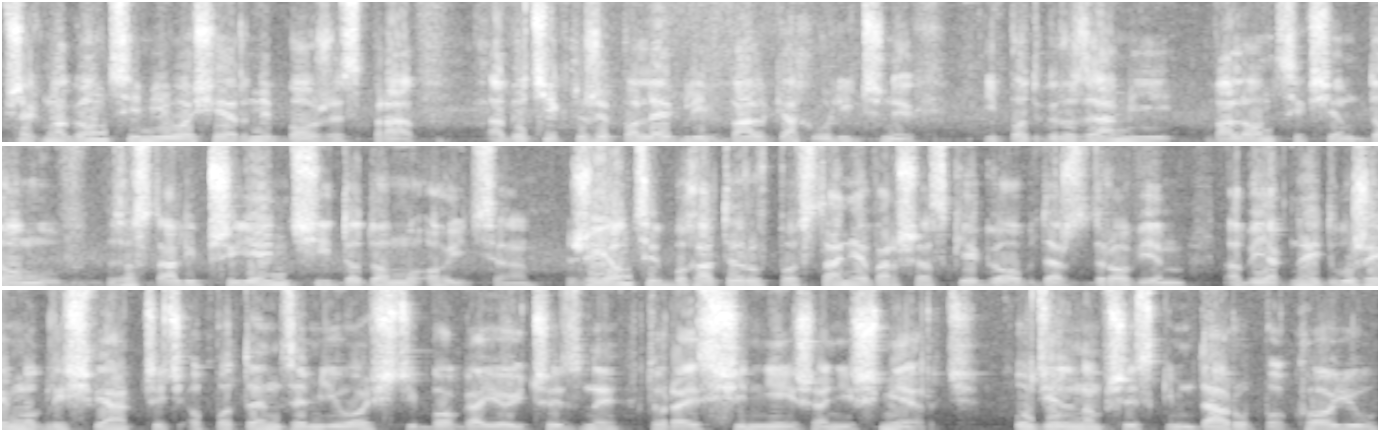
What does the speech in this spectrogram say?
Wszechmogący, miłosierny Boże, spraw, aby ci, którzy polegli w walkach ulicznych i pod gruzami walących się domów, zostali przyjęci do domu Ojca. Żyjących bohaterów Powstania Warszawskiego obdarz zdrowiem, aby jak najdłużej mogli świadczyć o potędze miłości Boga i Ojczyzny, która jest silniejsza niż śmierć. Udziel nam wszystkim daru pokoju,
